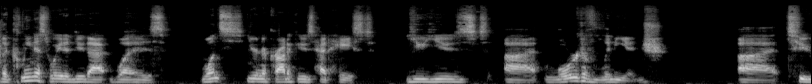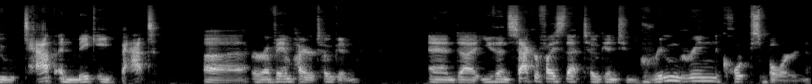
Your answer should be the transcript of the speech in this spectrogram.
the cleanest way to do that was once your Necrotic Ooze had haste, you used uh, Lord of Lineage uh, to tap and make a bat uh, or a vampire token and uh, you then sacrifice that token to Grimgrin Corpseborn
